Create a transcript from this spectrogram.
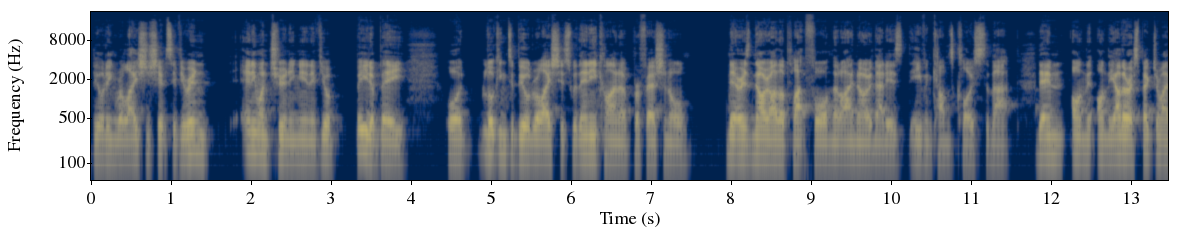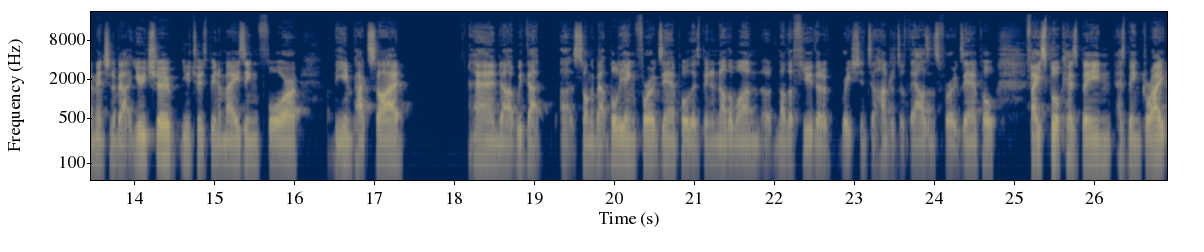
building relationships. If you're in anyone tuning in, if you're B2B or looking to build relationships with any kind of professional, there is no other platform that I know that is even comes close to that. Then on the on the other spectrum, I mentioned about YouTube. YouTube's been amazing for the impact side, and uh, with that uh, song about bullying, for example, there's been another one, another few that have reached into hundreds of thousands, for example. Facebook has been has been great.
